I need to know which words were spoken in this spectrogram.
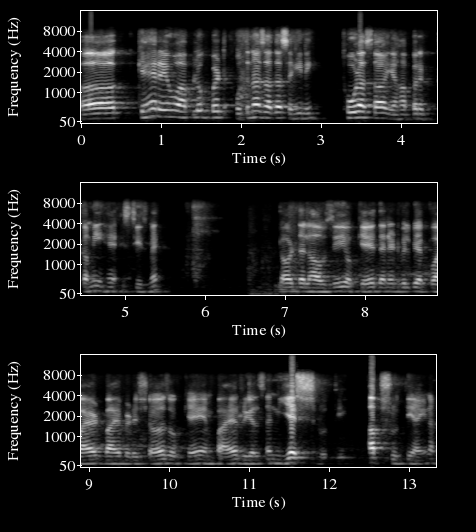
कह रहे हो आप लोग बट उतना ज़्यादा सही नहीं। थोड़ा सा यहाँ पर कमी है इस चीज़ में। Lord Dalhousie, okay, then it will be acquired by Britishers, okay, Empire, real son, yes, श्रुति अब श्रुति आई ना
